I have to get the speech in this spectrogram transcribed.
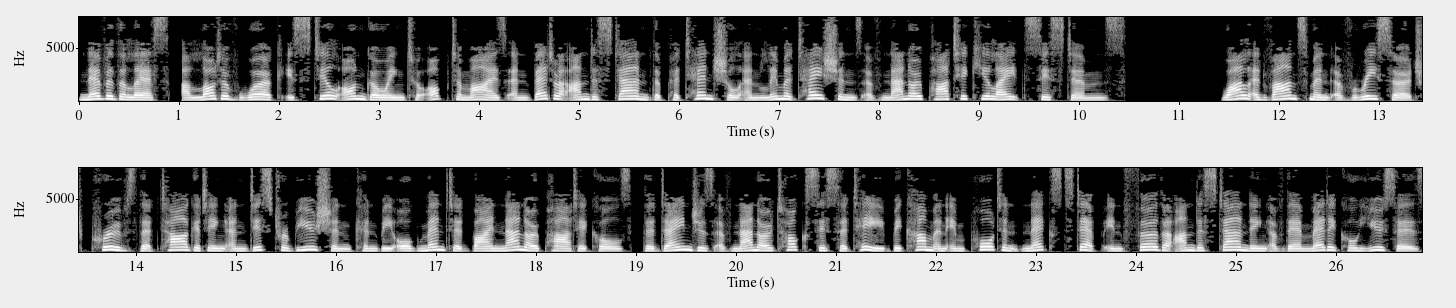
Nevertheless, a lot of work is still ongoing to optimize and better understand the potential and limitations of nanoparticulate systems. While advancement of research proves that targeting and distribution can be augmented by nanoparticles, the dangers of nanotoxicity become an important next step in further understanding of their medical uses.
